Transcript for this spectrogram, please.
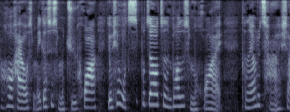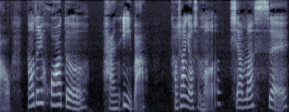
然后还有什么一个是什么菊花，有些我是不知道，真的不知道是什么花哎，可能要去查一下哦。然后这些花的含义吧，好像有什么夏马赛、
